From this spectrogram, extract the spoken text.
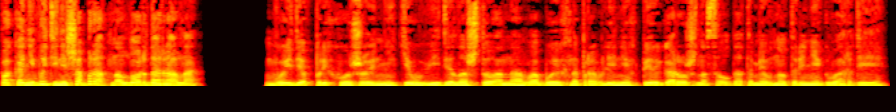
пока не вытянешь обратно лорда Рала». Выйдя в прихожую, Ники увидела, что она в обоих направлениях перегорожена солдатами внутренней гвардии.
